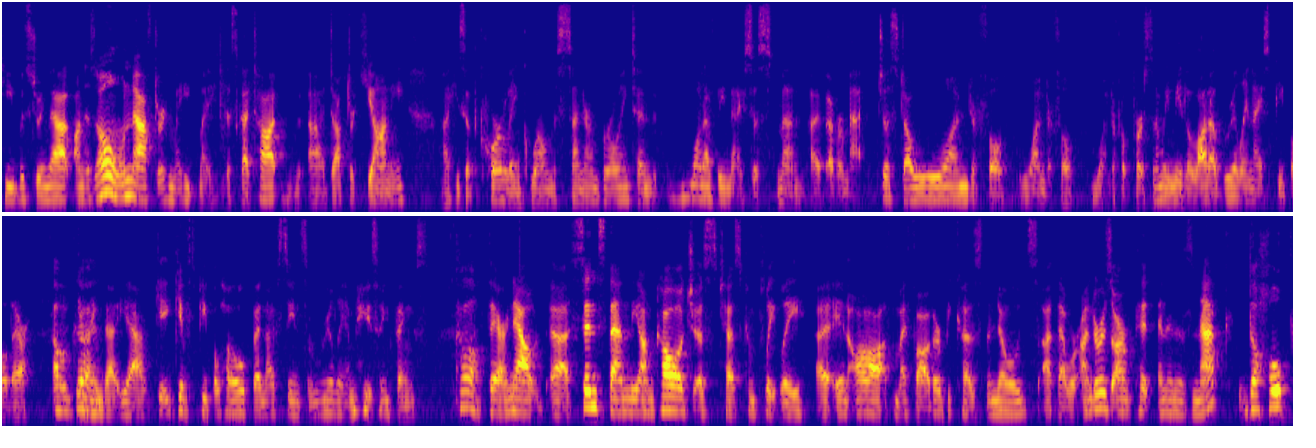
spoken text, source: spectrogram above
He was doing that on his own after my, my this guy taught uh, Dr. Kiani. Uh, he's at the Core Link Wellness Center in Burlington. One of the nicest men I've ever met. Just a wonderful, wonderful, wonderful person. We meet a lot of really nice people there. Oh, Getting good. that, yeah, it gives people hope, and I've seen some really amazing things Cool. there. Now, uh, since then, the oncologist has completely uh, in awe of my father because the nodes uh, that were under his armpit and in his neck, the hope,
